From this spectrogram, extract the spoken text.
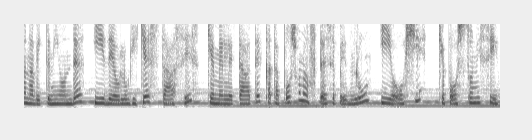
Αναδεικνύονται οι ιδεολογικές στάσεις και μελετάται κατά πόσον αυτές επιδρούν ή όχι και πώς στο νησί.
